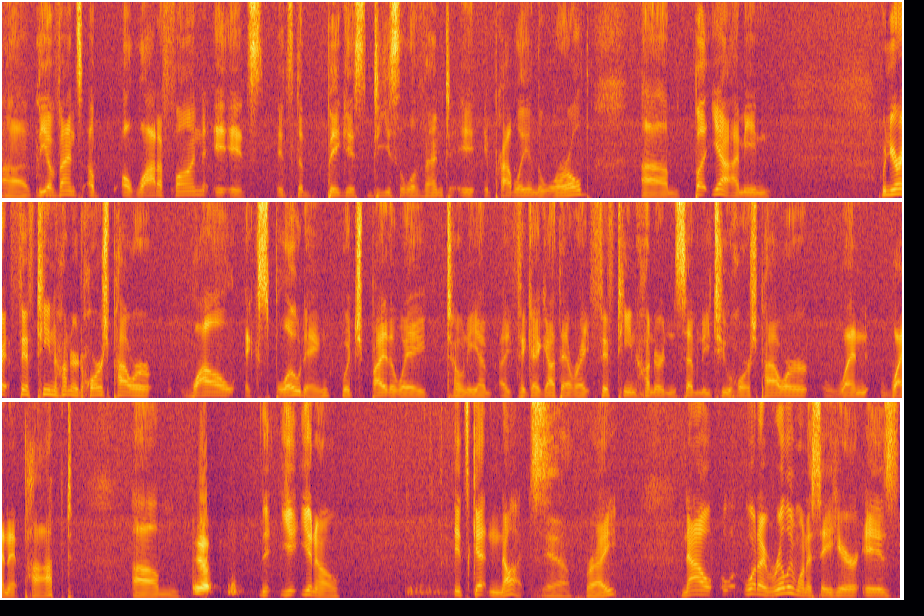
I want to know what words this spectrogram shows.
Uh, the event's a, a lot of fun. It, it's it's the biggest diesel event i i probably in the world. Um, but yeah, I mean, when you're at 1500 horsepower while exploding, which by the way, Tony, I, I think I got that right, 1572 horsepower when when it popped. Um, yep. th- you, you know, it's getting nuts. Yeah. Right. Now, what I really want to say here is,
